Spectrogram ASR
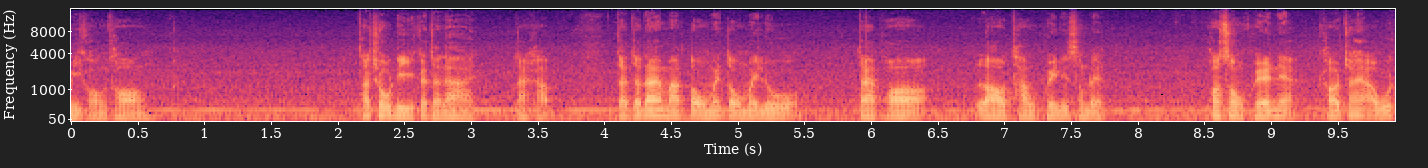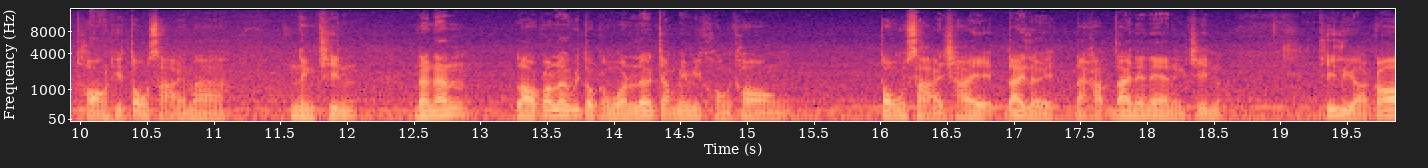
มีของทอง ถ้าโชคดีก็จะได้นะครับ แต่จะได้มาตรงไม่ตรงไม่รู้ แต่พอเราทำเควสนี้สำเร็จ พอส่งเควสเนี่ยเขาจะให้อาวุธทองที่ตรงสายมา 1 ชิ้น ดังนั้นเราก็เลิกวิตกกังวลเรื่องจะไม่มีของทองตรงสายใช้ได้เลยนะครับ ได้แน่ๆหนึ่งชิ้น ที่เหลือก็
